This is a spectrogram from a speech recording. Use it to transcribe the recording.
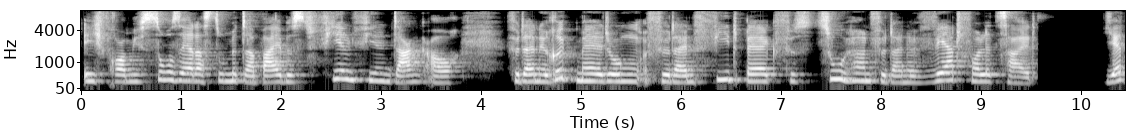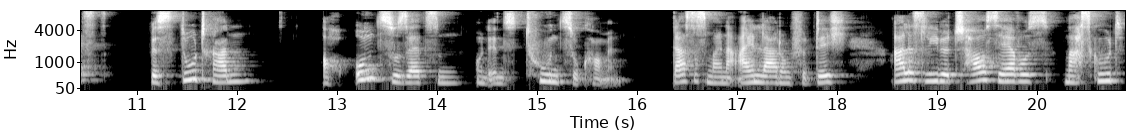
Ich freue mich so sehr, dass du mit dabei bist. Vielen, vielen Dank auch für deine Rückmeldung, für dein Feedback, fürs Zuhören, für deine wertvolle Zeit. Jetzt bist du dran, auch umzusetzen und ins Tun zu kommen. Das ist meine Einladung für dich. Alles Liebe, ciao, Servus, mach's gut,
